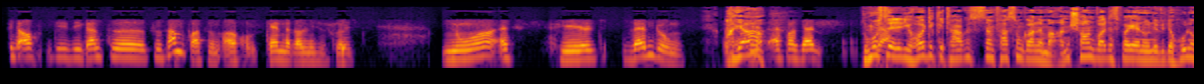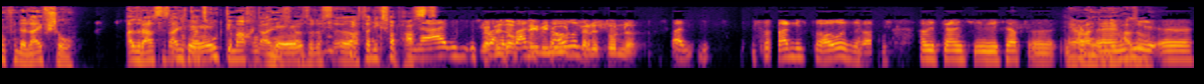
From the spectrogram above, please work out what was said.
Ich finde auch die die ganze Zusammenfassung auch generell nicht so schlecht. Nur es fehlt Sendung. Ach ja. Send Du musst Ja. dir die heutige Tageszusammenfassung gar nicht mal anschauen, weil das war ja nur eine Wiederholung von der Live-Show. Also da hast du es eigentlich Okay. ganz gut gemacht Okay. eigentlich. Also das äh, hast du nichts verpasst. Nein, ich, ich, Ja, war, bis ich auf war 10 nicht zu Minuten, Hause. Viertelstunde. Ich war, ich war nicht zu Hause. Habe ich gar nicht äh, geschafft. Äh, Ich Ja, hab, nee, irgendwie, also- äh,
